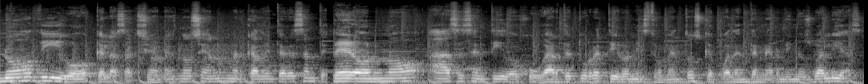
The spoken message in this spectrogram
no digo que las acciones no sean un mercado interesante, pero no hace sentido jugarte tu retiro en instrumentos que pueden tener minus valías.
